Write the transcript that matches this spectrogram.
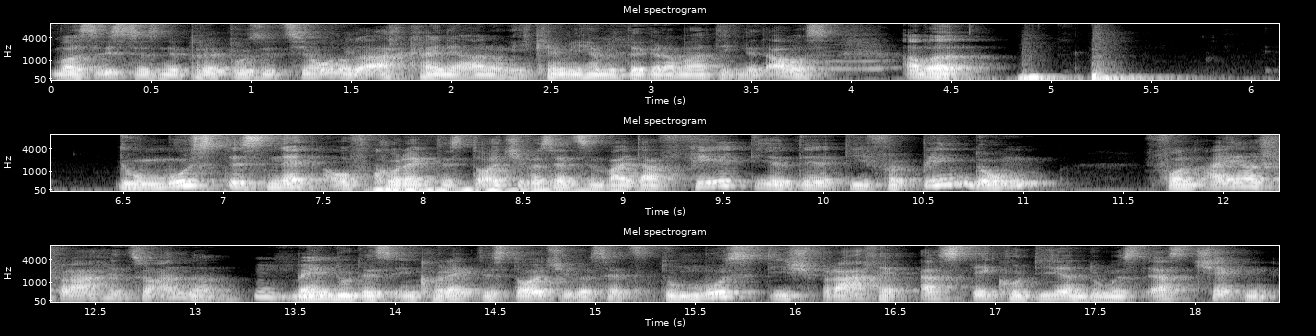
was ist das, eine Präposition oder ach, keine Ahnung, ich kenne mich ja mit der Grammatik nicht aus. Aber du musst es nicht auf korrektes Deutsch übersetzen, weil da fehlt dir der, die Verbindung von einer Sprache zur anderen, Mhm. wenn du das in korrektes Deutsch übersetzt. Du musst die Sprache erst dekodieren, du musst erst checken,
